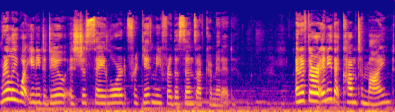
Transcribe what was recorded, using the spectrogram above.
Really, what you need to do is just say, Lord, forgive me for the sins I've committed. And if there are any that come to mind,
